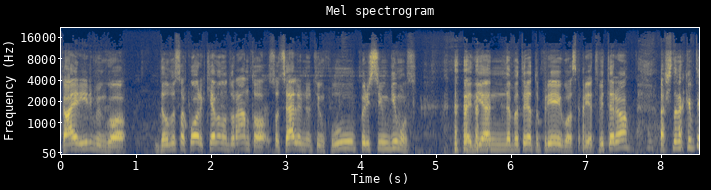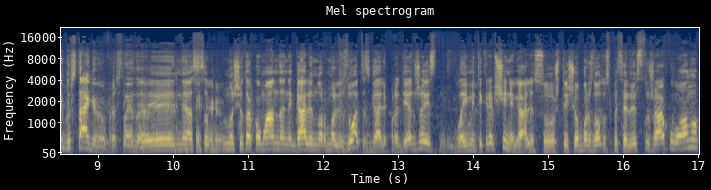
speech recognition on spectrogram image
Kairi Irvingo dėl viso ko ir Kevino Duranto socialinių tinklų prisijungimus. Kad jie nebeturėtų prieigos prie Twitterio, Aš tave kaip tik užtaginau prieš laidą. e, nes nu, šita komanda gali normalizuotis, gali pradėti žaisti, laiminti krepšinį, gali su štai šiuo barzdotu specialistu Žaku Vonu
